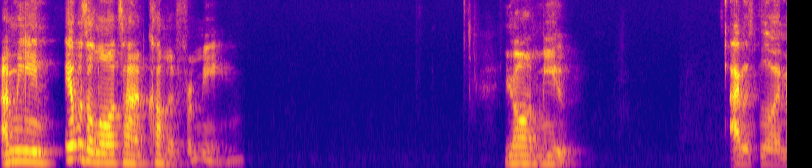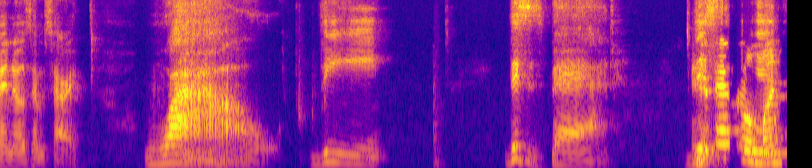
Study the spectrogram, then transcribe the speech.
I mean, it was a long time coming for me. You're on mute. I was blowing my nose. I'm sorry. Wow. The this is bad. This, this happened on Monday.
